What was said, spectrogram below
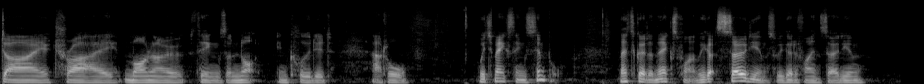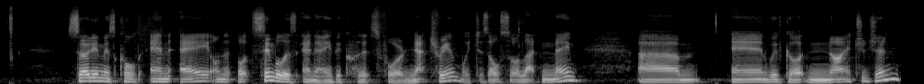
di, tri, mono things are not included at all, which makes things simple. Let's go to the next one. We've got sodium, so we've got to find sodium. Sodium is called Na, on the or symbol is Na because it's for natrium, which is also a Latin name. Um, and we've got nitrogen,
